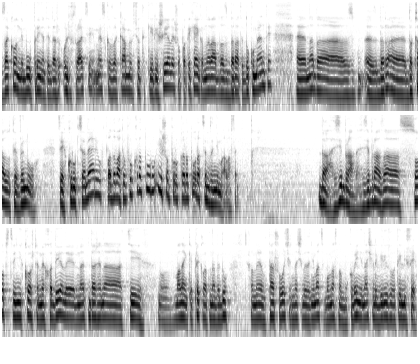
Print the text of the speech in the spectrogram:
закон не був прийнятий навіть у ілюстрації. Ми з козаками все-таки рішили, що потихеньку треба збирати документи, треба доказувати вину цих корупціонерів, подавати в прокуратуру і щоб прокуратура цим займалася. Да, зібрали. Зібрали за собственні кошти. Ми ходили навіть на ті, ну, маленький приклад наведу, що ми в першу чергу почали займатися, бо в нас на Буковині почали вирізувати ліси.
